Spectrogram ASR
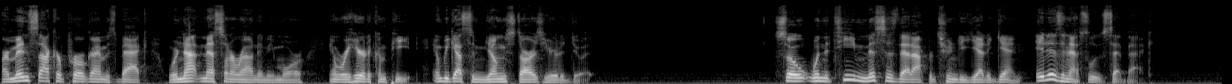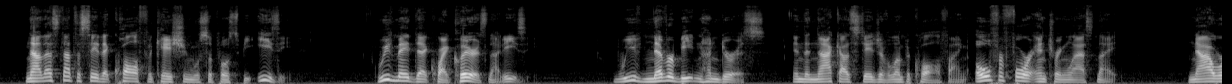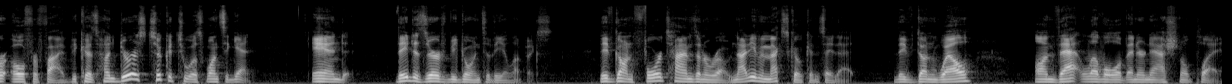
our men's soccer program is back. We're not messing around anymore, and we're here to compete. And we got some young stars here to do it. So when the team misses that opportunity yet again, it is an absolute setback. Now, that's not to say that qualification was supposed to be easy. We've made that quite clear it's not easy. We've never beaten Honduras in the knockout stage of Olympic qualifying. 0 for 4 entering last night. Now we're 0 for 5 because Honduras took it to us once again. And they deserve to be going to the Olympics. They've gone four times in a row. Not even Mexico can say that. They've done well on that level of international play.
